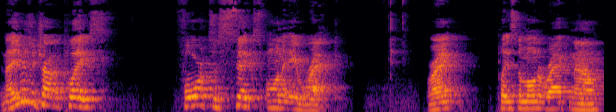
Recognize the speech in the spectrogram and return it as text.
And I usually try to place four to six on a rack. Right? Place them on the rack now.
